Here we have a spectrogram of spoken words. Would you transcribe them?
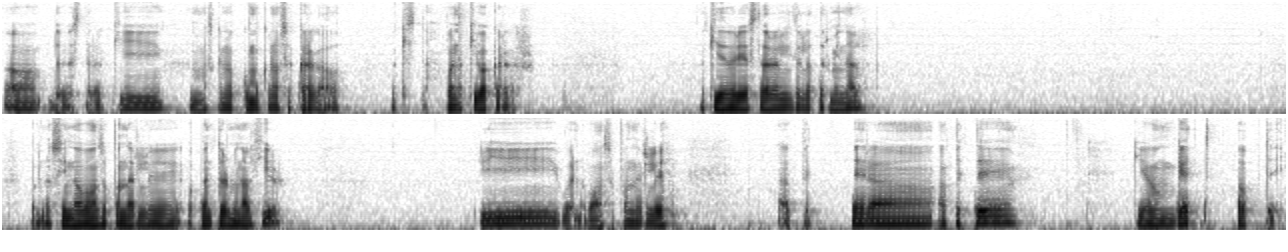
Ah, debe estar aquí. Más que no como que no se ha cargado. Aquí está. Bueno aquí va a cargar. Aquí debería estar el de la terminal Bueno, si no, vamos a ponerle Open Terminal here. Y bueno, vamos a ponerle apt, era apt-get update.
